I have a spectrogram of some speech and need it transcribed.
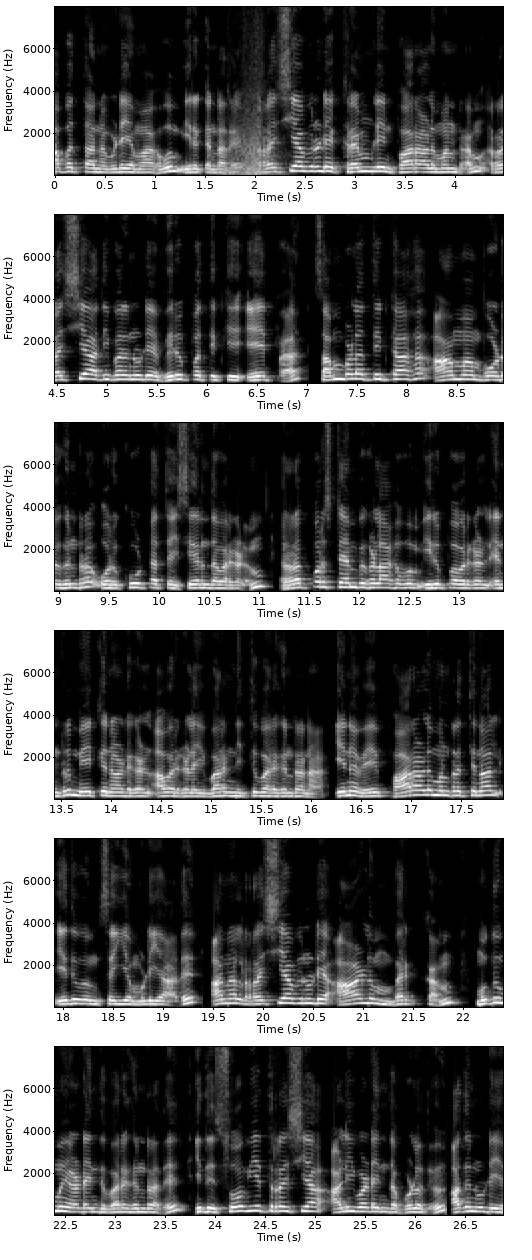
ஆபத்தான விடயமாகவும் இருக்கின்றது. ரஷ்யாவினுடைய கிரெம்லின் பாராளுமன்றம் ரஷ்ய அதிபரனுடைய விருப்பத்திற்கு ஏற்ப சம்பளத்திற்காக ஆமாம் போடுகின்ற ஒரு கூட்டத்தை சேர்ந்தவர்களும் ரப்பர் ஸ்டாம்புகளாகவும் இருப்பவர்கள் என்று மேற்கு நாடுகள் அவர்களை வர்ணித்து வருகின்றன. எனவே பாராளுமன்றத்தினால் எதுவும் செய்ய முடியாது. ஆனால் ரஷ்யாவினுடைய ஆளும் வர்க்கம் முதுமை அடைந்து வருகின்றது. இது சோவியத் ரஷ்யா அழிவடைந்த பொழுது அதனுடைய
